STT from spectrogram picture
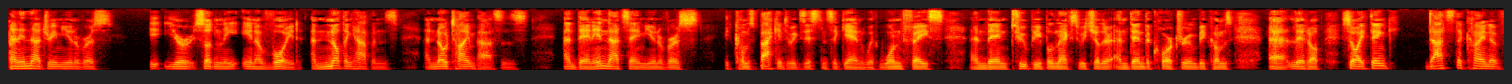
And in that dream universe, it, you're suddenly in a void and nothing happens and no time passes. And then in that same universe, it comes back into existence again with one face and then two people next to each other. And then the courtroom becomes uh, lit up. So I think that's the kind of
